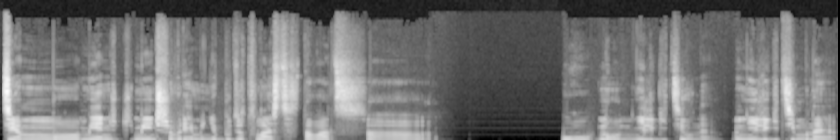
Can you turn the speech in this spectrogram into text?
тем э, меньше, меньше времени будет власть оставаться у... Ну, нелегитимная. Нелегитимная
